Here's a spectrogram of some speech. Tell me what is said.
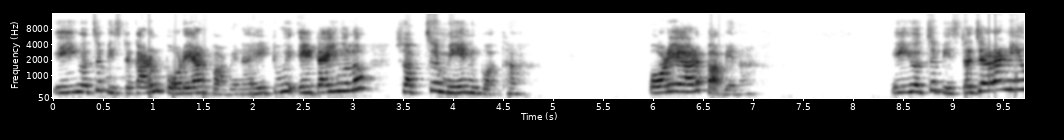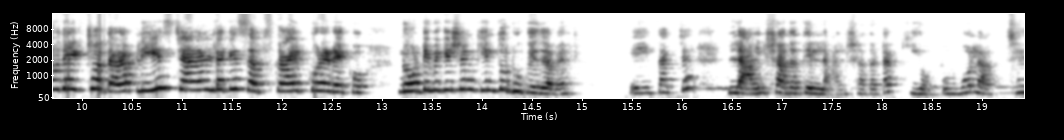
এই হচ্ছে পিসটা কারণ পরে আর পাবে না। এইটু এটাই হলো সবচেয়ে মেন কথা। পরে আর পাবে না। এই হচ্ছে পিসটা যারা নিউ দেখছ, তারা প্লিজ চ্যানেলটাকে সাবস্ক্রাইব করে রেখো। নোটিফিকেশন কিন্তু ঢুকে যাবে। এই থাকছে লাল সাদাতে। লাল সাদাটা কি অপূর্ব লাগছে।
